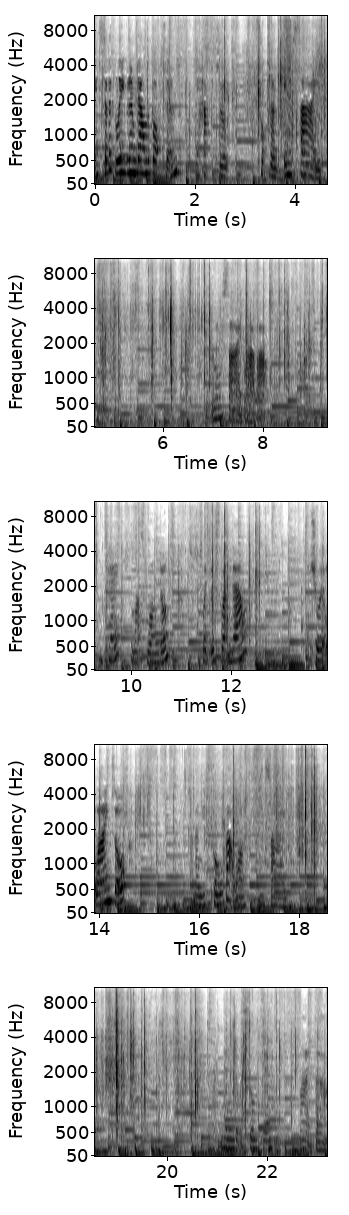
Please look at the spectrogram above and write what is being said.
Instead of leaving them down the bottom, you have to tuck them inside. Put them inside like that. Okay, so that's one done. Flip this one down, make sure it lines up and then you fold that one inside and then up with something like that.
